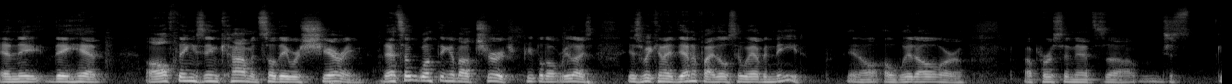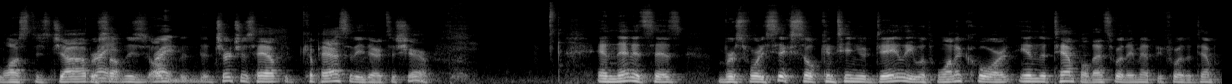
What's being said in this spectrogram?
and they they had all things in common. So they were sharing. That's a, one thing about church people don't realize is we can identify those who have a need. You know, a widow or a, a person that's uh, just lost his job or Right, something. These- all- right. the churches have capacity there to share. And then it says, verse 46 so continue daily with one accord in the temple. That's where they met before the temple.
